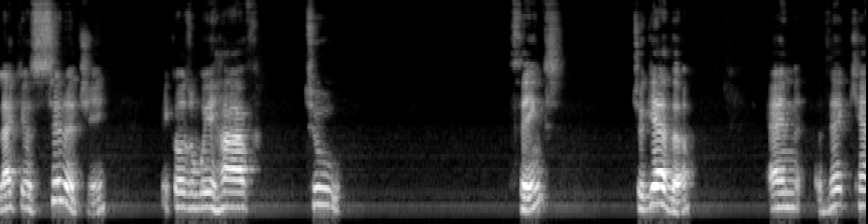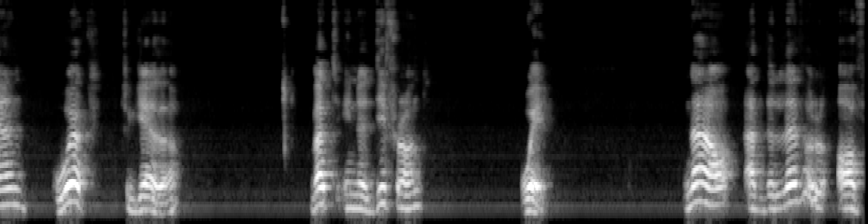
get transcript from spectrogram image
like a synergy because we have two things together and they can work together but in a different way. Now at the level of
